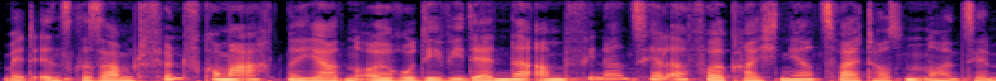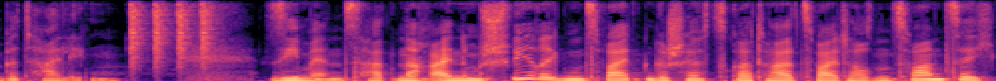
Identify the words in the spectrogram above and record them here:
mit insgesamt 5,8 Milliarden Euro Dividende am finanziell erfolgreichen Jahr 2019 beteiligen. Siemens hat nach einem schwierigen zweiten Geschäftsquartal 2020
